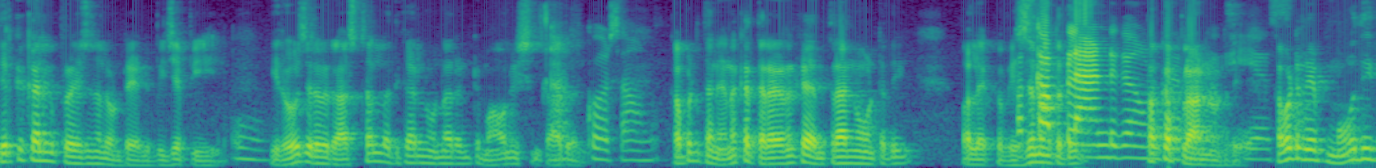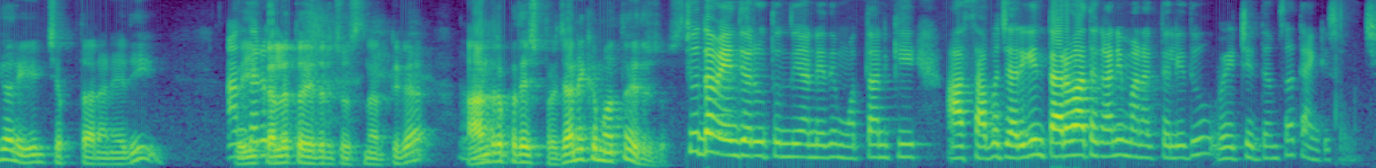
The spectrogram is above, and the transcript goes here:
దీర్ఘకాలిక ప్రయోజనాలు ఉంటాయండి బీజేపీ. ఈ రోజు ఇరవై రాష్ట్రాల్లో అధికారులు ఉన్నారంటే మామూలు విషయం కాదు కాబట్టి దాని వెనక తెర వెనక యంత్రాంగం ఉంటుంది వాళ్ళ యొక్క విజన్ పక్కా ఉంటుంది పక్క. ప్లాన్ ఉంటుంది. కాబట్టి రేపు మోదీ గారు ఏం చెప్తారనేది వెయ్యి కళ్ళతో ఎదురు చూస్తున్నట్టుగా ఆంధ్రప్రదేశ్ ప్రజానికి మొత్తం ఎదురు చూస్తుంది. చూద్దాం ఏం జరుగుతుంది అనేది మొత్తానికి ఆ సభ జరిగిన తర్వాత కానీ మనకు తెలీదు. వెయిట్ చేద్దాం sir. Thank you so much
